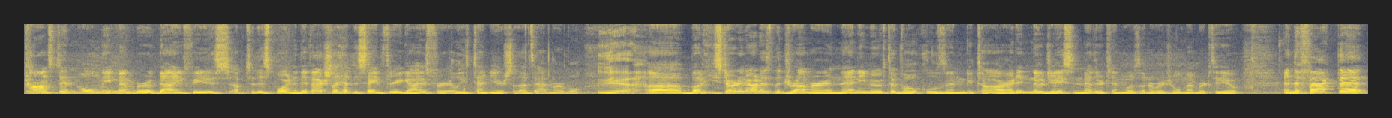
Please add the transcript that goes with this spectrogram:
constant only member of Dying Fetus up to this point, and they've actually had the same three guys for at least 10 years, so that's admirable. Yeah. Uh, but he started out as the drummer, and then he moved to vocals and guitar. I didn't know Jason Netherton was an original member too, and the fact that,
